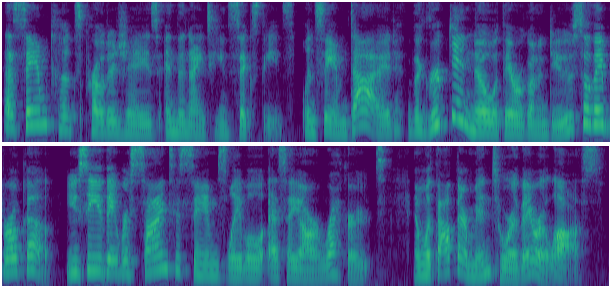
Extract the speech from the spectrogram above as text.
as Sam Cooke's proteges in the 1960s. When Sam died, the group didn't know what they were going to do, so they broke up. You see, they were signed to Sam's label SAR Records, and without their mentor, they were lost.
